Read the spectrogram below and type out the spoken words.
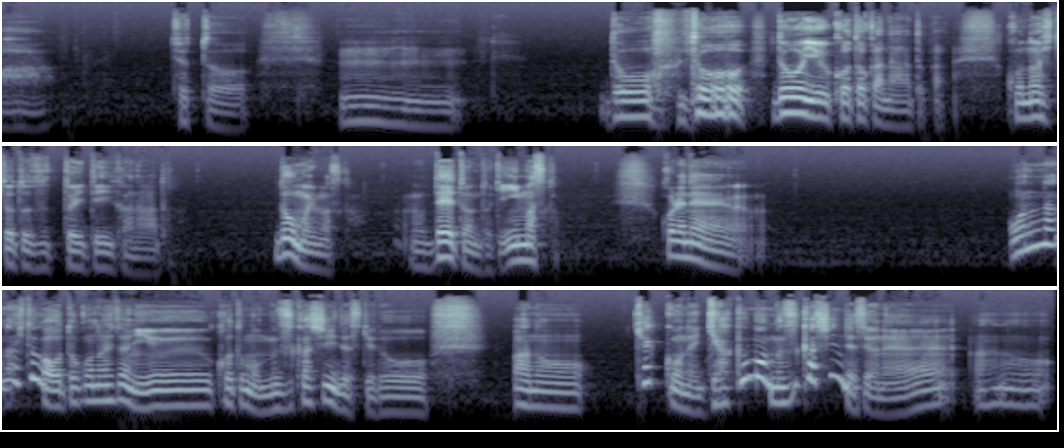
ああちょっとうんどう どうどういうことかなとかこの人とずっといていいかなとかどう思いますか？デートの時言いますか？これね女の人が男の人に言うことも難しいですけどあの結構ね逆も難しいんですよね。あの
